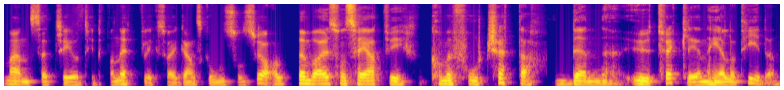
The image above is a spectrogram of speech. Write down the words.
man sätter sig och tittar på Netflix och är ganska osocial. Men vad är det som säger att vi kommer fortsätta den utvecklingen hela tiden?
